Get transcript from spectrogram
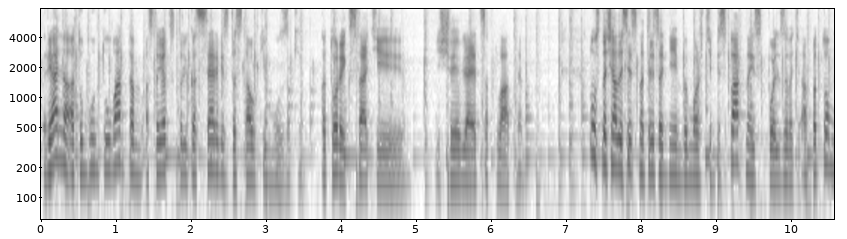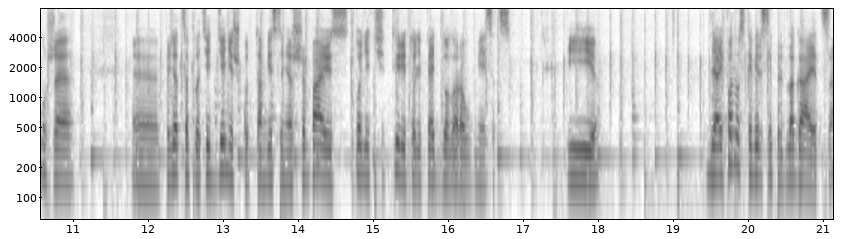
реально от Ubuntu One там остается только сервис доставки музыки, который, кстати, еще является платным. Ну, сначала, естественно, 30 дней вы можете бесплатно использовать, а потом уже э, придется платить денежку, там, если не ошибаюсь, то ли 4, то ли 5 долларов в месяц. И для айфоновской версии предлагается,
